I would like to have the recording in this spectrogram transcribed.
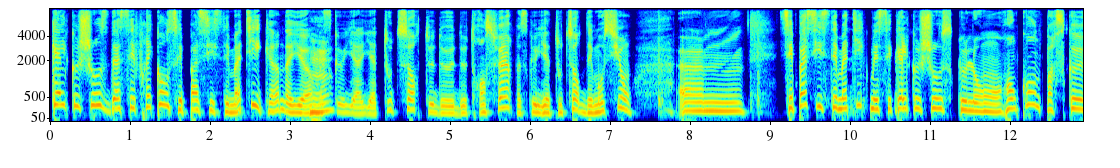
quelque chose d'assez fréquent. C'est pas systématique, hein, d'ailleurs, parce qu'il y y a toutes sortes de, de transferts, parce qu'il y a toutes sortes d'émotions. C'est pas systématique, mais c'est quelque chose que l'on rencontre parce que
